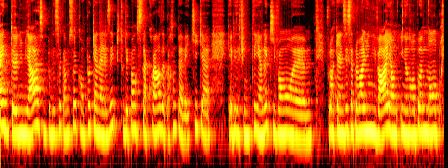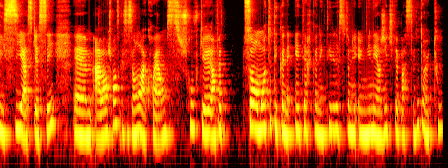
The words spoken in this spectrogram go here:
aides de lumière, si on peut dire ça comme ça, qu'on peut canaliser. Puis tout dépend aussi de la croyance de la personne, puis avec qui qui a, des affinités. Il y en a qui vont euh, vouloir canaliser simplement l'univers. Ils n'auront pas de nom précis à ce que c'est. alors, je pense que c'est selon la croyance. Je trouve que, en fait, selon moi, tout est interconnecté. C'est une, énergie qui fait partie, c'est tout un tout.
